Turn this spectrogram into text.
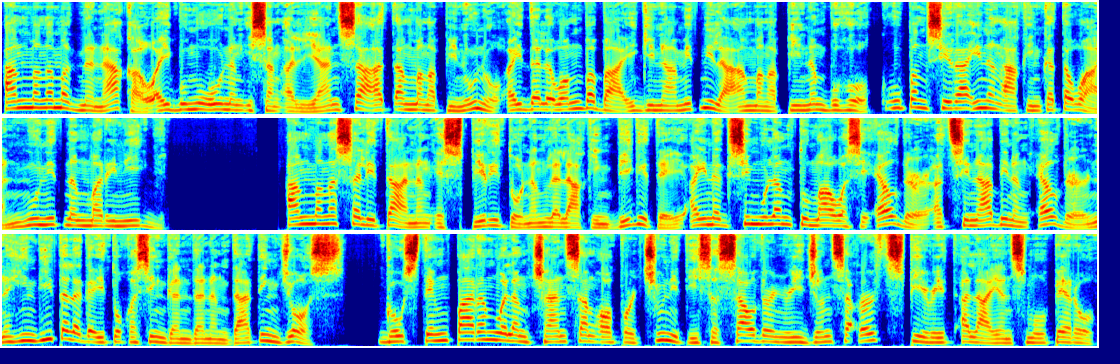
Ang mga magnanakaw ay bumuo ng isang alyansa at ang mga pinuno ay dalawang babae ginamit nila ang mga pinang buhok upang sirain ang aking katawan ngunit nang marinig. Ang mga salita ng espiritu ng lalaking bigite ay nagsimulang tumawa si Elder at sinabi ng Elder na hindi talaga ito kasing ganda ng dating Diyos. Ghosting parang walang chance ang opportunity sa Southern Region sa Earth Spirit Alliance mo pero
